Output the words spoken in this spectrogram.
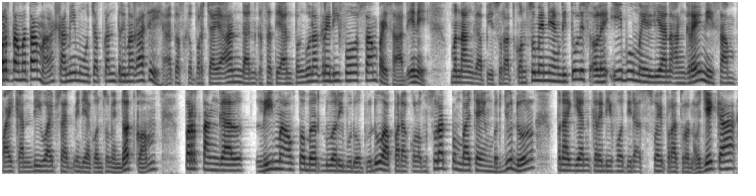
Pertama-tama kami mengucapkan terima kasih atas kepercayaan dan kesetiaan pengguna Kredivo sampai saat ini. Menanggapi surat konsumen yang ditulis oleh Ibu Meliana Anggreni sampaikan di website mediakonsumen.com per tanggal 5 Oktober 2022 pada kolom surat pembaca yang berjudul penagihan Kredivo tidak sesuai peraturan OJK.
